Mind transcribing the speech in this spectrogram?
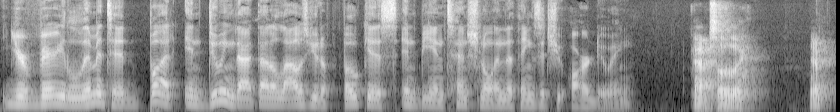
you're very limited. But in doing that, that allows you to focus and be intentional in the things that you are doing. Absolutely. Yep.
